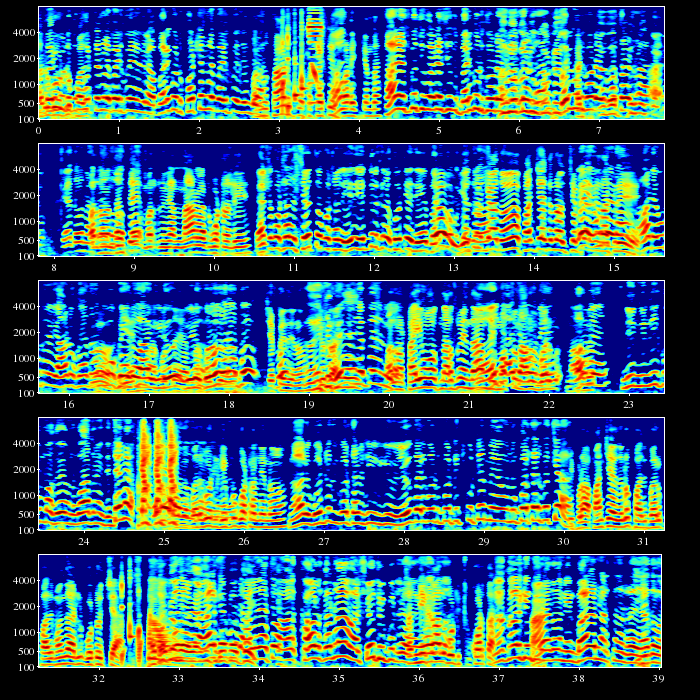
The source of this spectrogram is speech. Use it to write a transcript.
బరిగొడ్డు పది- కొట్టంలో పడిపోయిందిరా బరిగొడ్డు కొట్టంలో పడిపోయిందిరా నువ్వు తాడు కట్టేసి పడే కింద. తానేసుకొచ్చి కొట్టేసింది బరిగొడ్డు కూడా. బరిగొడ్డు కూడా. ఏదో అంతే మరి నేను నాడలు అట్ట కొట్టాలి? ఎట్ట కొట్టాలి? చేత్తో కొట్టాలి ఏది ఎద్దులకి రా కొట్టేది కాదురా. కాదు పంచాయతీలో కదా రాత్రి. చెప్పేది టైం అవుతుంది అర్థమైందా? మొత్తం నాలుగు నీకు మాకు వాదన ఎప్పుడు కొట్టాలి నేను నాలుగు ఏ కొట్టించుకుంటే మేము నువ్వు కొడతానికి వచ్చా? ఇప్పుడు ఆ పంచాయతీలో పది బరు పది మంది అట్లు కొట్టొచ్చా?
